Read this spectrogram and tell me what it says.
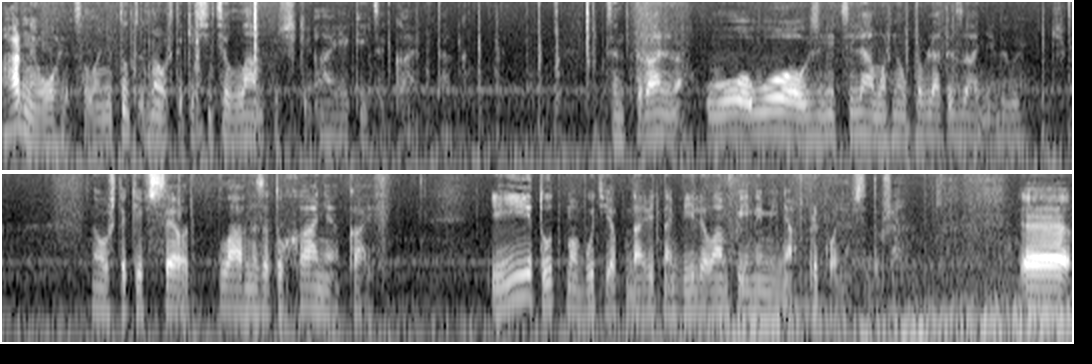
Гарний огляд в салоні. Тут знову ж таки всі ці лампочки. А, який це кайф, так. Центральна. Воу, воу, звідсіля можна управляти задньою, диви. Знову ж таки, все от плавне затухання, кайф. І тут, мабуть, я б навіть на білі лампи і не міняв. Прикольно все дуже. Е,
